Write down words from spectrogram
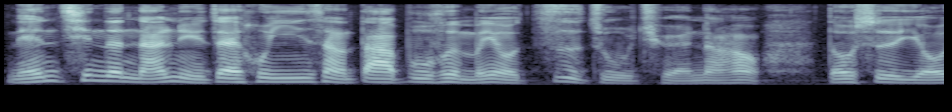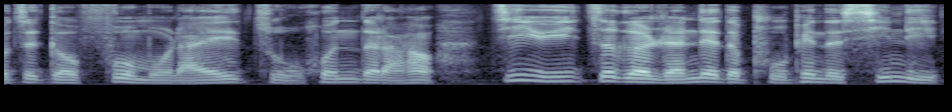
年轻的男女在婚姻上，大部分没有自主权，然后都是由这个父母来主婚的，然后基于这个人类的普遍的心理。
